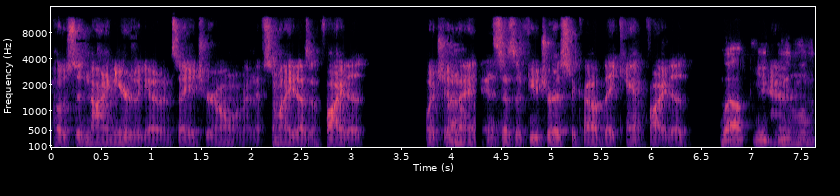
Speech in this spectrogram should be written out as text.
posted nine years ago and say it's your own. And if somebody doesn't fight it, which in Well- the instance of Futuristic Hub, they can't fight it. Well, you, you will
